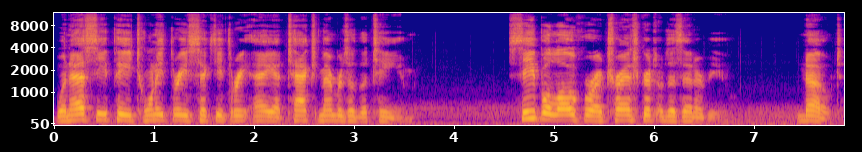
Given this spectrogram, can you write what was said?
when SCP-2363-A attacks members of the team. See below for a transcript of this interview. Note:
